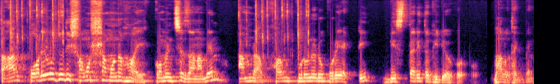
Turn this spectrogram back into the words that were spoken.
তারপরেও যদি সমস্যা মনে হয় কমেন্টসে জানাবেন। আমরা ফর্ম পূরণের উপরে একটি বিস্তারিত ভিডিও করব। ভালো থাকবেন।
